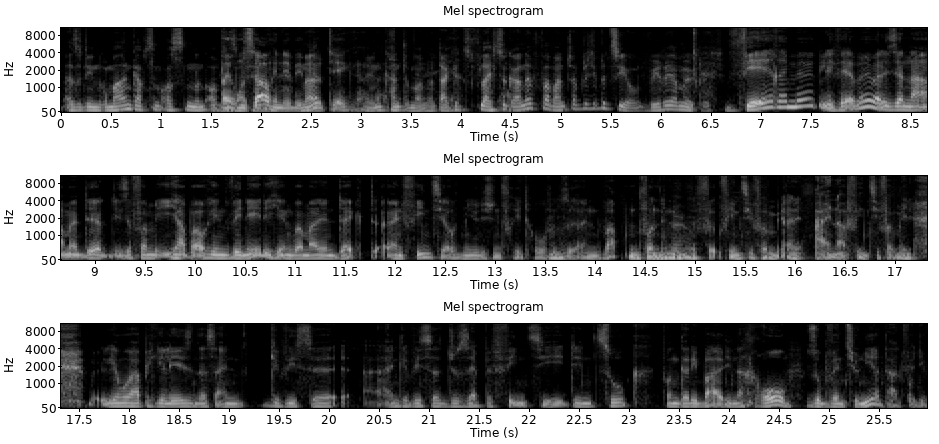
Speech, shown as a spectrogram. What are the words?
Also den Roman gab es im Osten und auch Bei uns Film, auch in der Bibliothek. Ne? Den kannte man. Und da gibt es vielleicht sogar eine verwandtschaftliche Beziehung. Wäre ja möglich. Wäre möglich, wäre möglich, weil dieser Name, der, diese Familie, ich habe auch in Venedig irgendwann mal entdeckt, ein Finzi auf dem jüdischen Friedhof, also ein Wappen von den Finzi-Familie, eine, einer Finzi-Familie. Irgendwo habe ich gelesen, dass ein gewisse, ein gewisser Giuseppe Finzi den Zug von Garibaldi nach Rom subventioniert hat für die,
